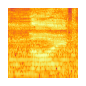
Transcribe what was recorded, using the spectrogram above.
night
